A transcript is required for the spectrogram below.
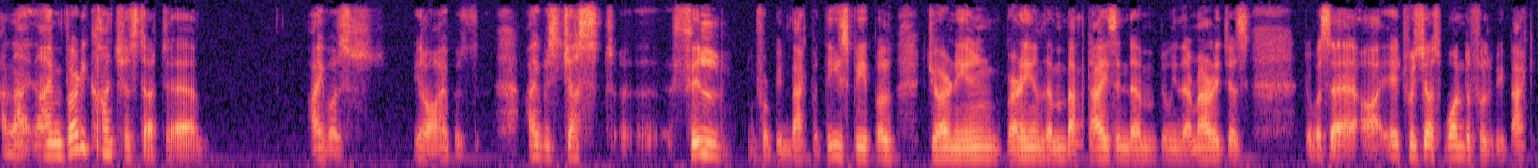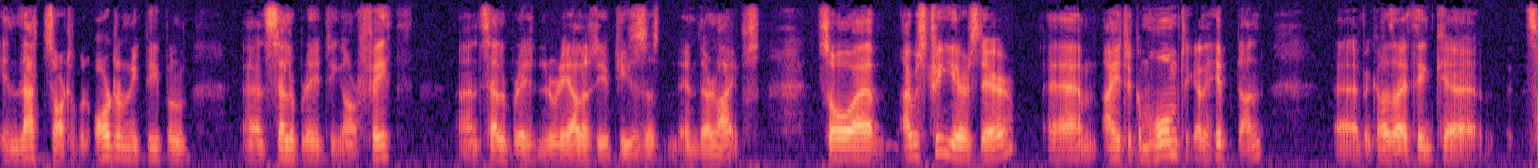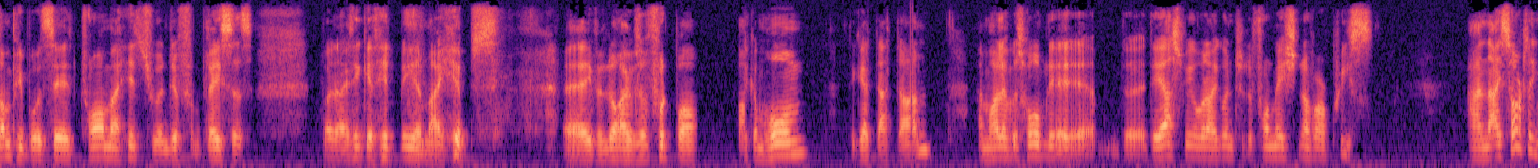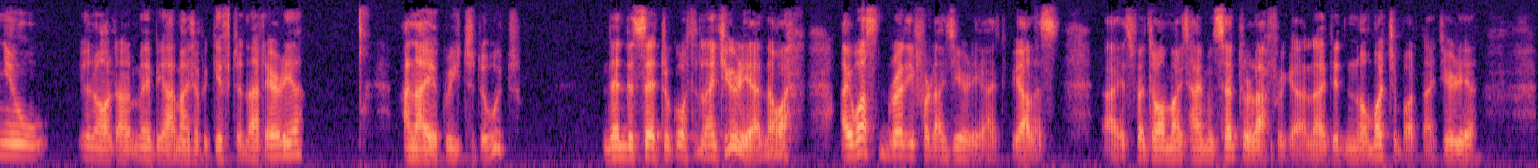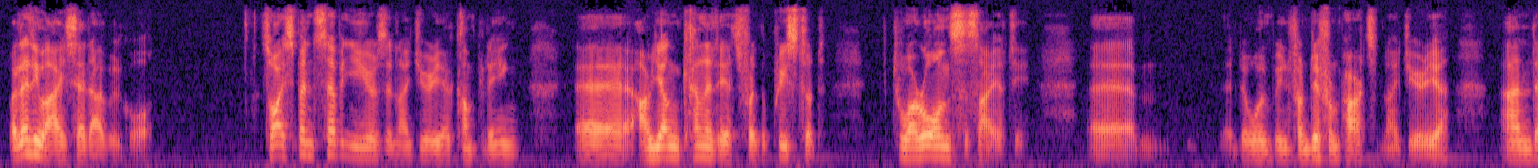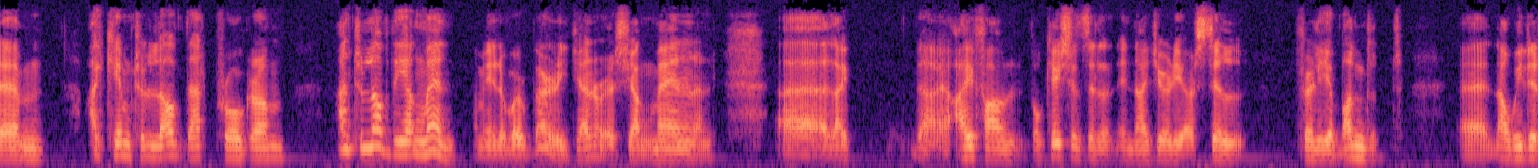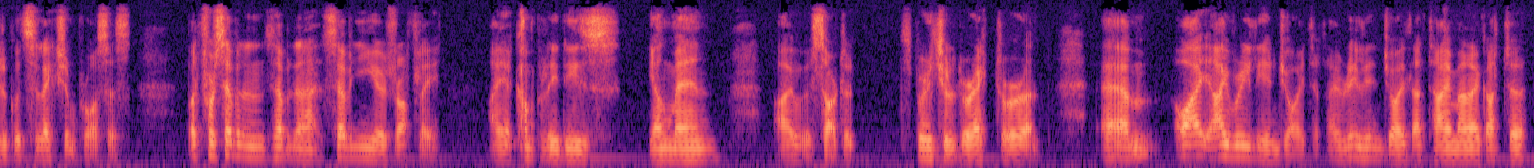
and I, am very conscious that uh, I was, you know, I was, I was just uh, filled for being back with these people, journeying, burying them, baptizing them, doing their marriages. There was a, uh, it was just wonderful to be back in that sort of an ordinary people and celebrating our faith and celebrating the reality of Jesus in their lives. So uh, I was three years there. Um, I had to come home to get a hip done uh, because I think uh, some people would say trauma hits you in different places, but I think it hit me in my hips uh, even though I was a football. I come home to get that done, and while I was home, they they asked me would I go into the formation of our priests, and I sort of knew, you know, that maybe I might have a gift in that area, and I agreed to do it. Then they said to go to Nigeria. No, I, I wasn't ready for Nigeria, to be honest. I spent all my time in Central Africa and I didn't know much about Nigeria. But anyway, I said I will go. So I spent seven years in Nigeria accompanying uh, our young candidates for the priesthood to our own society. Um, they would have been from different parts of Nigeria. And um, I came to love that program and to love the young men. I mean, they were very generous young men. And uh, like uh, I found vocations in, in Nigeria are still fairly abundant. Uh, now, we did a good selection process. But for seven, seven, seven years roughly, I accompanied these young men. I was sort of spiritual director, and um, oh, I, I really enjoyed it. I really enjoyed that time, and I got to.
